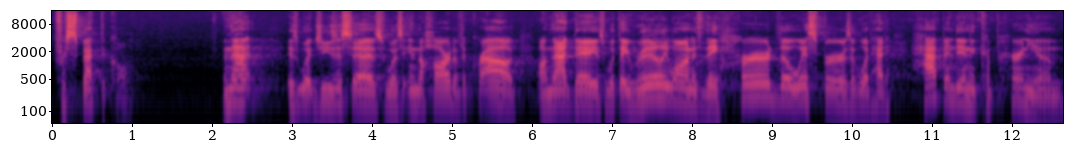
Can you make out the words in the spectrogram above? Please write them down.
for spectacle. And that is what Jesus says was in the heart of the crowd on that day is what they really want is they heard the whispers of what had happened in Capernaum,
